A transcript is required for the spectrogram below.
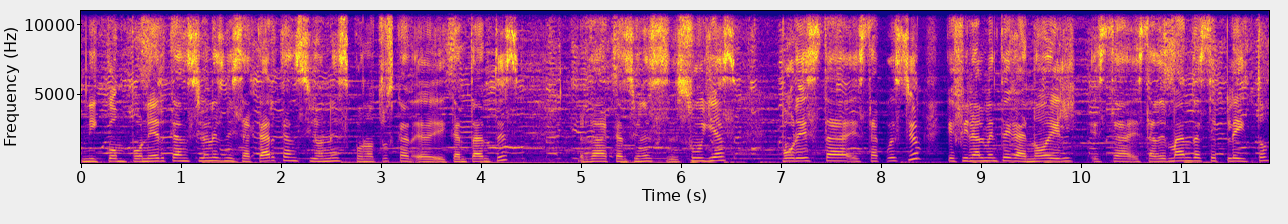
ni componer canciones, ni sacar canciones con otros eh, cantantes, ¿verdad? Canciones suyas por esta, esta cuestión, que finalmente ganó él esta, esta demanda, este pleito,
